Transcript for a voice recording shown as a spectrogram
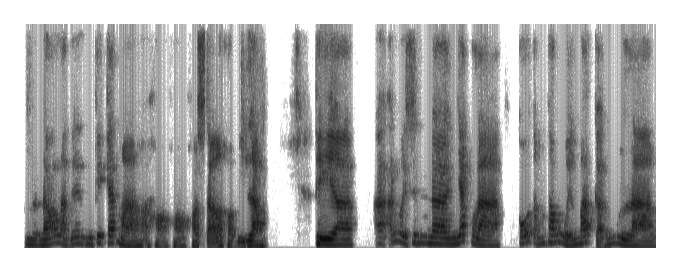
Đó là cái cái cách mà họ họ, họ sợ họ bị lầm. Thì uh, anh Nguyễn xin uh, nhắc là cố tổng thống Nguyễn Bá Cẩn là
